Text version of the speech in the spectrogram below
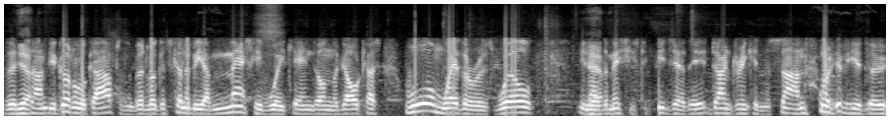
that Yeah. um, you've got to look after them. But look, it's going to be a massive weekend on the Gold Coast. Warm weather as well. You know, Yeah. the message to kids out there: don't drink in the sun, whatever you do.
